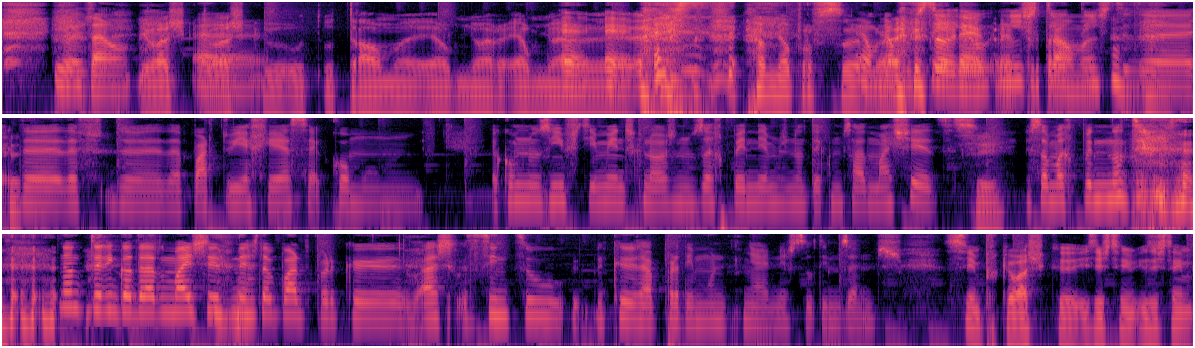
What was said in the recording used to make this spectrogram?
e então, eu acho, uh, eu acho que o, o, trauma é o melhor, é o melhor, é, é. é o melhor professor. É o melhor é? professor, é, é, nisto, trauma. Nisto da, da, da, da, parte do IRS é como é como nos investimentos que nós nos arrependemos de não ter começado mais cedo. Sim. Eu só me arrependo de não ter, não ter encontrado mais cedo nesta parte porque acho, sinto que já perdi muito dinheiro nestes últimos anos. Sim, porque eu acho que existem, existem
